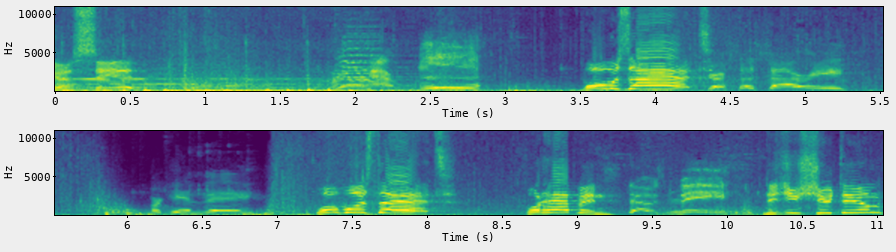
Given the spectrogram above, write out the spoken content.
Guys see it? Ow, What was that? You're so sorry. Forgive me. What was that? What happened? That was me. Did you shoot them?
